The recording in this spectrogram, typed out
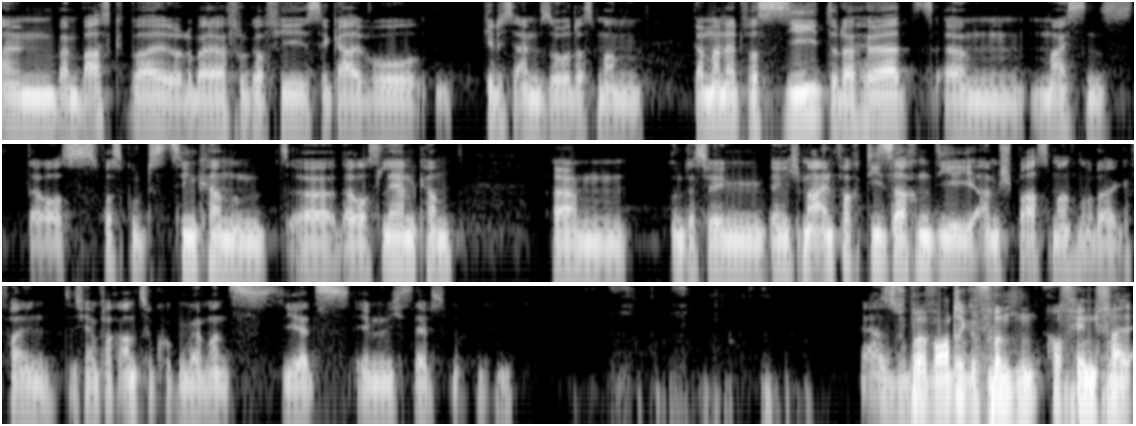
einem beim Basketball oder bei der Fotografie, ist egal wo, geht es einem so, dass man, wenn man etwas sieht oder hört, ähm, meistens daraus was Gutes ziehen kann und äh, daraus lernen kann. Ähm, und deswegen denke ich mal, einfach die Sachen, die einem Spaß machen oder gefallen, sich einfach anzugucken, wenn man es jetzt eben nicht selbst machen kann. Ja, super Worte gefunden, auf jeden Fall.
